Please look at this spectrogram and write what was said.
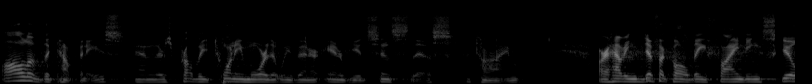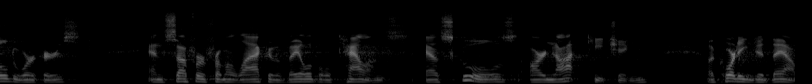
All of the companies, and there's probably 20 more that we've inter interviewed since this time, are having difficulty finding skilled workers and suffer from a lack of available talents as schools are not teaching, according to them,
